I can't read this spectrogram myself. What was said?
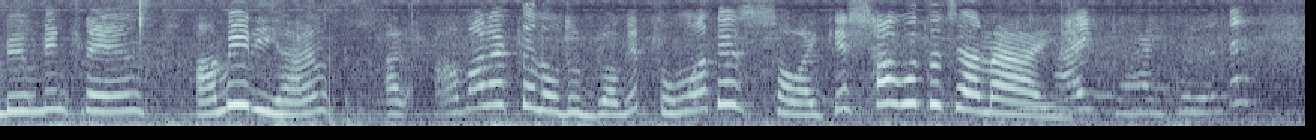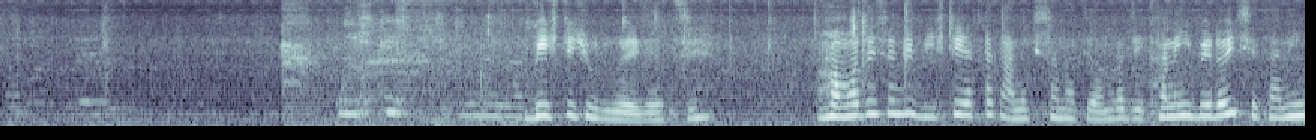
গুড ইভিনিং ফ্রেন্ডস আমি রিহান আর আমার একটা নতুন ব্লগে তোমাদের সবাইকে স্বাগত জানাই। বৃষ্টি শুরু হয়ে গেছে। আমাদের সঙ্গে বৃষ্টির একটা কানেকশন আছে। আমরা যেখানেই বেরোই সেখানেই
